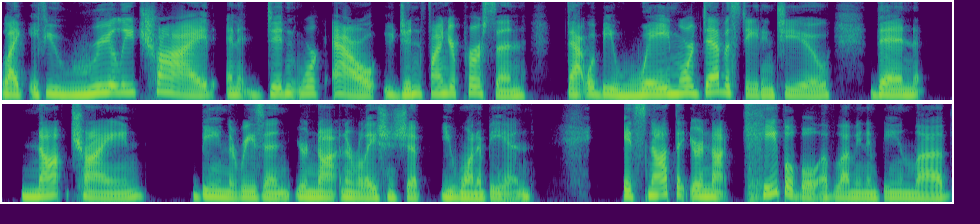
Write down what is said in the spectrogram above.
Like if you really tried and it didn't work out, you didn't find your person, that would be way more devastating to you than not trying being the reason you're not in a relationship you want to be in. It's not that you're not capable of loving and being loved.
